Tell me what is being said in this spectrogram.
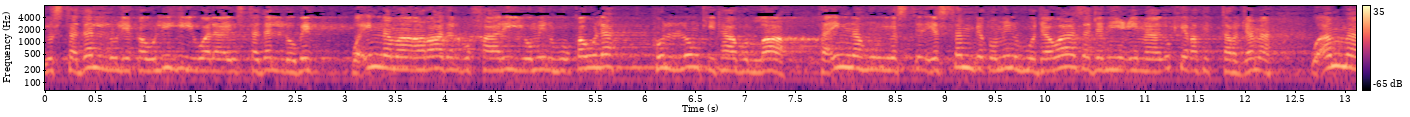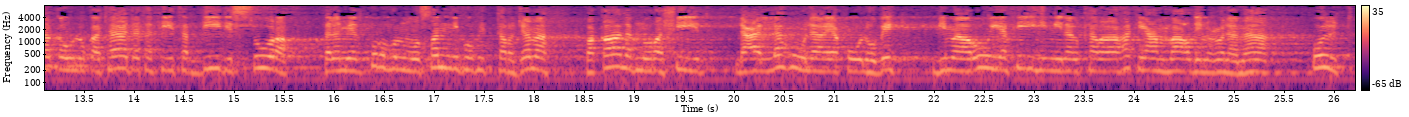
يستدل لقوله ولا يستدل به وإنما أراد البخاري منه قوله كل كتاب الله فإنه يستنبط منه جواز جميع ما ذكر في الترجمة. وأما قول قتادة في ترديد السورة فلم يذكره المصنف في الترجمة فقال ابن رشيد لعله لا يقول به لما روي فيه من الكراهة عن بعض العلماء قلت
